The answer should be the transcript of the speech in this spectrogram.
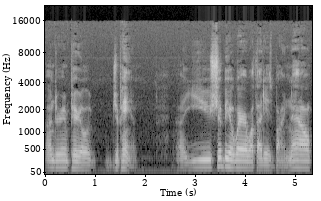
under Imperial Japan. Uh, you should be aware what that is by now.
